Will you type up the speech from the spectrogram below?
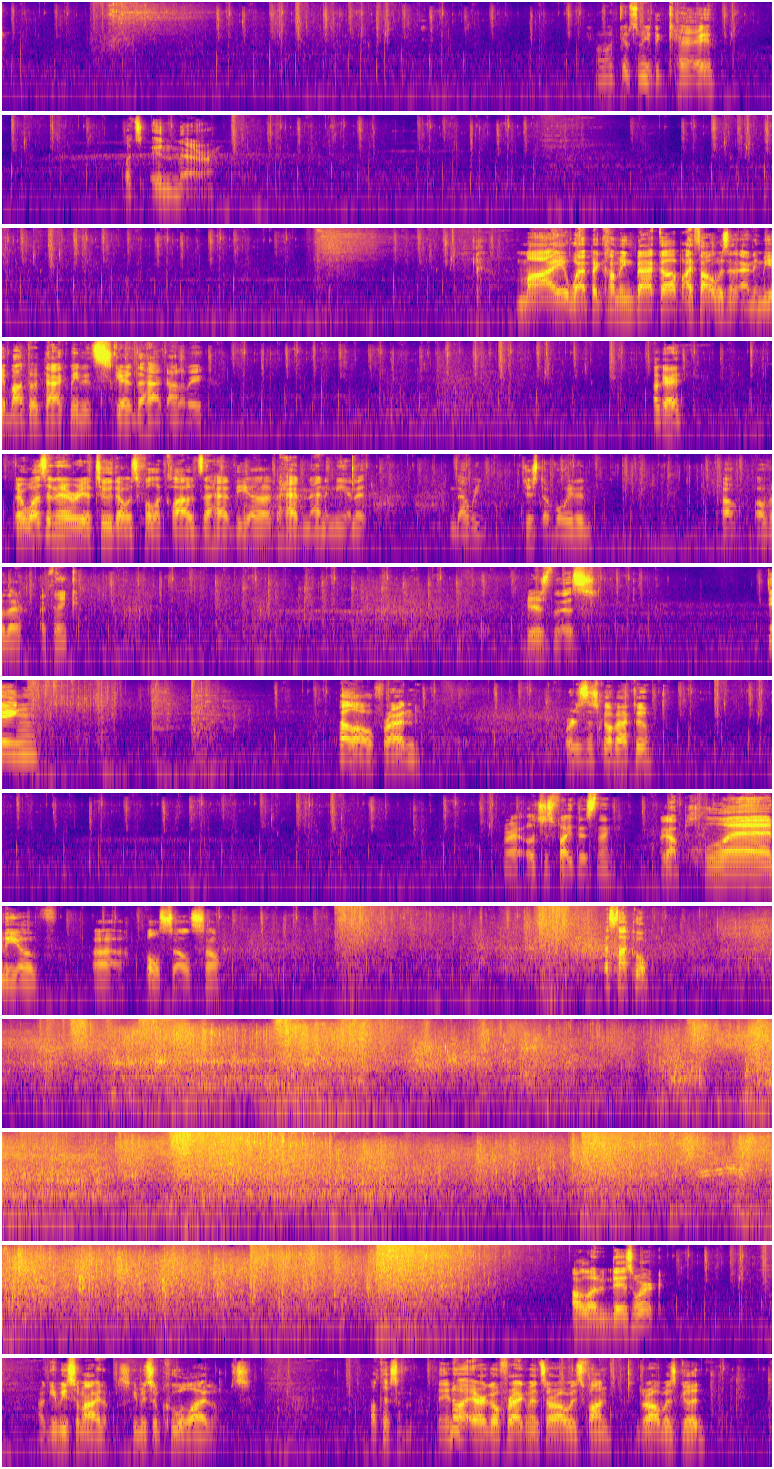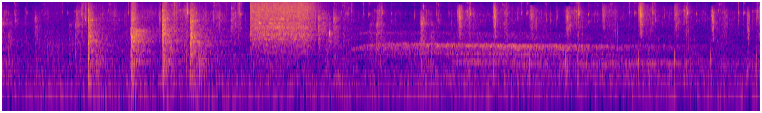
Well, it gives me decay. What's in there? My weapon coming back up, I thought it was an enemy about to attack me, and it scared the heck out of me. Okay. There was an area too that was full of clouds that had the uh, that had an enemy in it that we just avoided. Oh, over there, I think. Here's this. Ding! Hello, friend. Where does this go back to? Alright, let's just fight this thing. I got plenty of uh, pulse cells, so... That's not cool. I'll let a day's work. I'll give me some items. Give me some cool items. I'll take some. You know, ergo fragments are always fun. They're always good.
